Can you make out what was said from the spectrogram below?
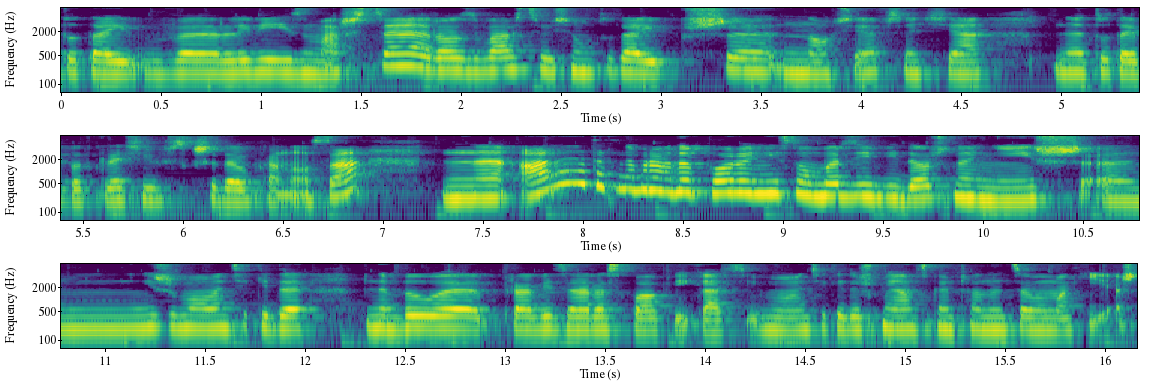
tutaj w lwiej zmarszce, rozwarstwił się tutaj przy nosie, w sensie e, tutaj podkreślił skrzydełka nosa, e, ale tak naprawdę pory nie są bardziej widoczne niż, e, niż w momencie, kiedy były prawie zaraz po aplikacji, w momencie, kiedy już miałam skończony cały makijaż.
